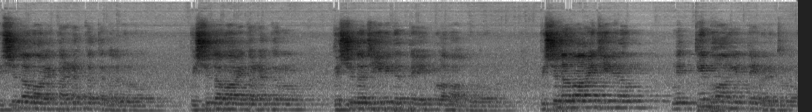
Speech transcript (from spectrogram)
വിശുദ്ധമായ തഴക്കത്തെ നൽകുന്നു. വിശുദ്ധമായ തഴക്കം വിശുദ്ധ ജീവിതത്തെ ഉളവാക്കുന്നു. വിശുദ്ധമായ ജീവിതം നിത്യഭാഗ്യത്തെ വരുത്തുന്നു.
